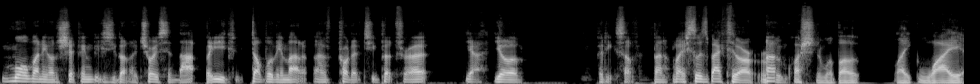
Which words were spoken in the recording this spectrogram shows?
more money on shipping because you've got no choice in that, but you can double the amount of product you put through it. Yeah, you're putting yourself in a better place. Which goes back to our um, question about like why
